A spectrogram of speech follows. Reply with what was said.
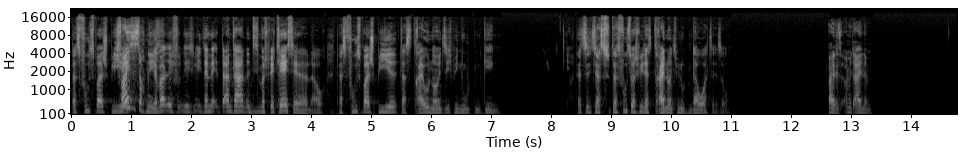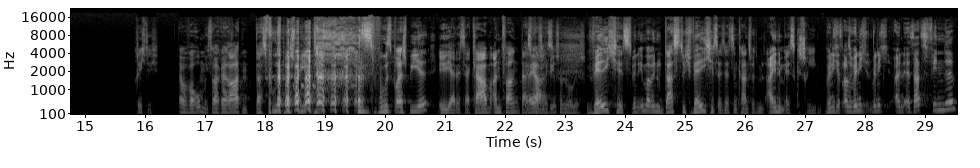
Das Fußballspiel. Ich weiß es doch nicht. Ja, ich, ich, dann, dann, dann, in diesem Beispiel erkläre ich dir dann auch. Das Fußballspiel, das 93 Minuten ging. Das ist das, das Fußballspiel, das 93 Minuten dauerte, so. Beides mit einem. Richtig. Aber warum? Ich war geraten. Das Fußballspiel, das Fußballspiel, ja, das ist ja klar am Anfang, das ja, ja, ist ja schon logisch. Welches, wenn immer wenn du das durch welches ersetzen kannst, wird mit einem S geschrieben. Wenn ich jetzt, also wenn ich, wenn ich einen Ersatz finde,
